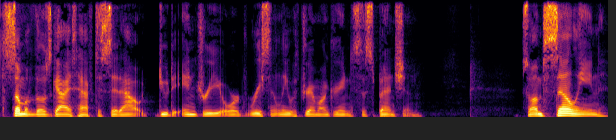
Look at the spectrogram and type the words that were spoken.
some of those guys have to sit out due to injury or recently with Draymond Green suspension. So I'm selling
